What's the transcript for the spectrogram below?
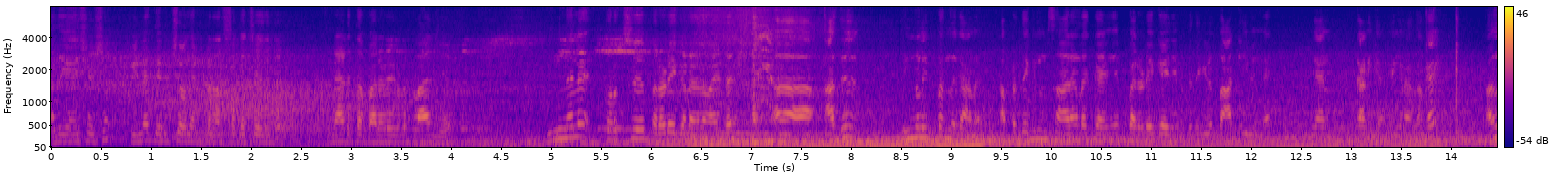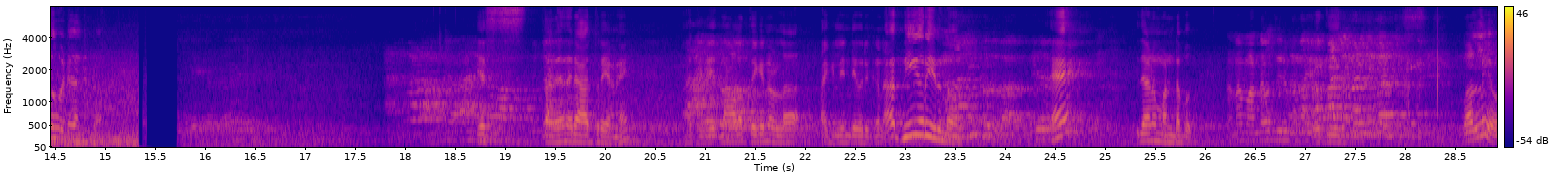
അത് കഴിഞ്ഞ ശേഷം പിന്നെ തിരിച്ചു വന്നിട്ട് ഡ്രസ്സൊക്കെ ചെയ്തിട്ട് പിന്നെ അടുത്ത പരിപാടികൾ പ്ലാൻ ചെയ്യും. ഇന്നലെ കുറച്ച് പരിപാടിയൊക്കെ ഉണ്ടായിരുന്നതായിട്ട് അത് നിങ്ങളിപ്പം ഇന്ന് കാണും. അപ്പോഴത്തേക്കും സാധനങ്ങളൊക്കെ കഴിഞ്ഞ് പരിപാടിയൊക്കെ കഴിഞ്ഞപ്പോഴത്തേക്കും ബാക്കി പിന്നെ ഞാൻ കാണിക്കാം. എങ്ങനെയാണ് ഓക്കെ അന്ന് പോയിട്ട് കണ്ടിട്ടോ യെസ് തലേന്ന് രാത്രിയാണ്. അതിൽ നാളത്തേക്കിനുള്ള അഖിലിന്റെ ഒരു ആ നീ കയറിയിരുന്നോ? ഏ? ഇതാണ് മണ്ഡപം. വള്ളിയോ?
